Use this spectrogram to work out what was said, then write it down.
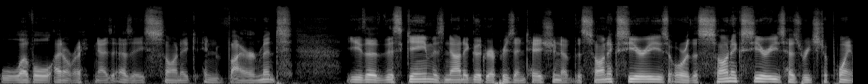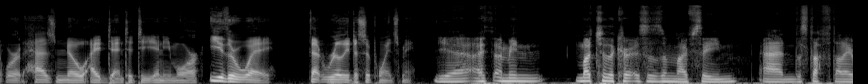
level. I don't recognize it as a Sonic environment. Either this game is not a good representation of the Sonic series, or the Sonic series has reached a point where it has no identity anymore. Either way, that really disappoints me. Yeah, I, th- I mean, much of the criticism I've seen and the stuff that I,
